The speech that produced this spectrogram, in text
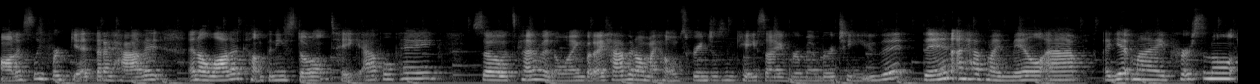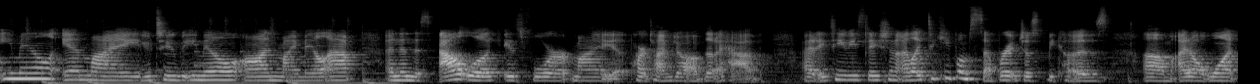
honestly forget that I have it and a lot of companies still don't take Apple Pay. So it's kind of annoying, but I have it on my home screen just in case I remember to use it. Then I have my mail app. I get my personal email and my YouTube email on my mail app. And then this Outlook is for my part-time job that I have at a TV station. I like to keep them separate just because um, I don't want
